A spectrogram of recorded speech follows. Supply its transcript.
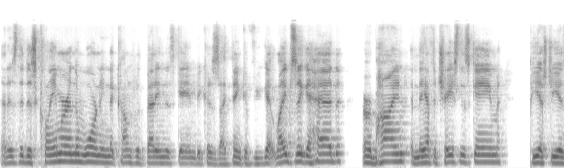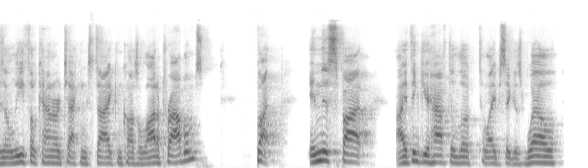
That is the disclaimer and the warning that comes with betting this game because I think if you get Leipzig ahead or behind and they have to chase this game, PSG is a lethal counterattacking side can cause a lot of problems. But in this spot, I think you have to look to Leipzig as well.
